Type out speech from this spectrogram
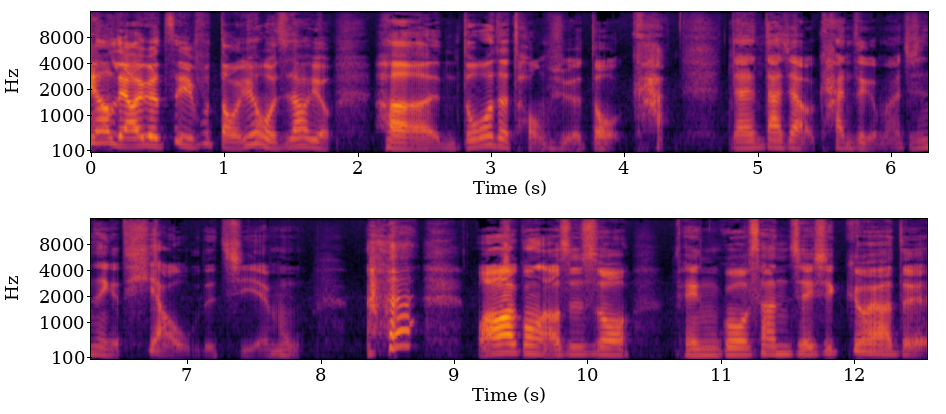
要聊一个自己不懂，因为我知道有很多的同学都有看，但是大家有看这个吗？就是那个跳舞的节目。娃娃工老师说：“苹果三这是狗呀，对，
